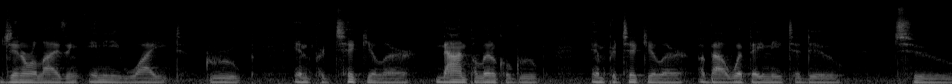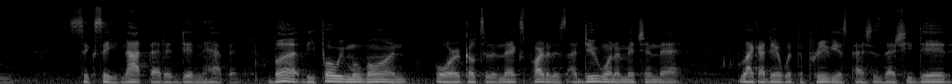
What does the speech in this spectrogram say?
generalizing any white group in particular, non political group in particular, about what they need to do to succeed. Not that it didn't happen. But before we move on or go to the next part of this, I do want to mention that, like I did with the previous passages, that she did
